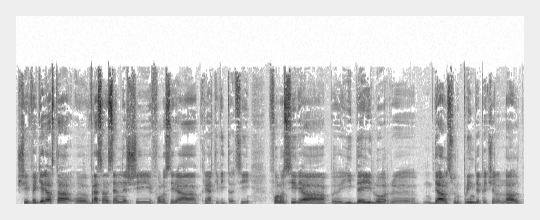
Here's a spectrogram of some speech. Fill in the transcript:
și vegherea asta uh, vrea să însemne și folosirea creativității, folosirea uh, ideilor uh, de a-l surprinde pe celălalt,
